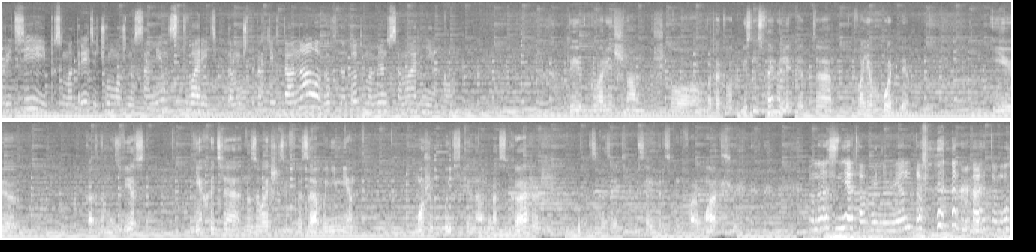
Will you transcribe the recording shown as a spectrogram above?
прийти и посмотреть, а что можно самим сотворить, потому что каких-то аналогов на тот момент в Самаре не было. Ты говоришь нам, что вот это вот бизнес-фэмили – это твое хобби. И как нам известно, нехотя называешь цифры за абонемент. Может быть, ты нам расскажешь, так сказать, инсайдерскую информацию? У нас нет абонементов, поэтому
